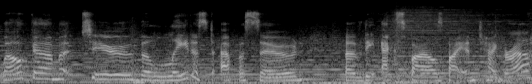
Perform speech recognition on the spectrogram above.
Welcome to the latest episode of the X Files by Integra.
